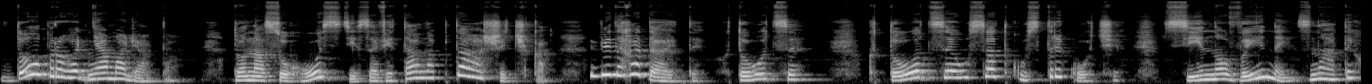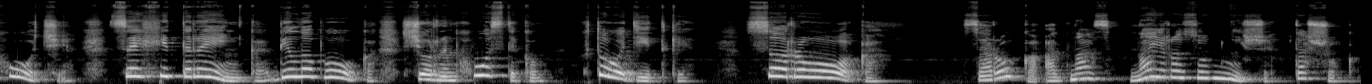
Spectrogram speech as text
Доброго дня, малята! До нас у гості завітала пташечка. Відгадайте, хто це? Хто це у садку стрикоче? Всі новини знати хоче. Це хитренька, білобока, з чорним хвостиком. Хто, дітки? Сорока. Сорока одна з найрозумніших пташок.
